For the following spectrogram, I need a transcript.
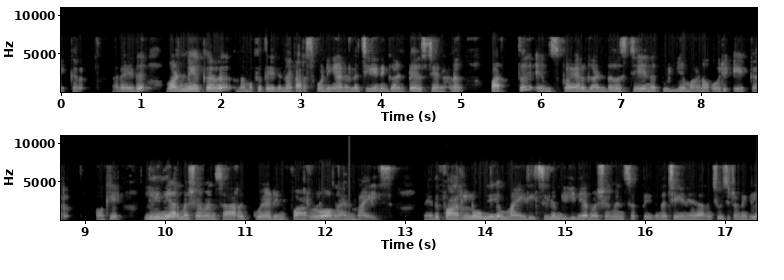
acre അതായത് വൺ ഏക്കർ നമുക്ക് തരുന്ന കറസ്പോണ്ടിങ് ആയിട്ടുള്ള ചെയിൻ ഗണ്ടേഴ്സ് ചെയിൻ ആണ്. പത്ത് എം സ്ക്വയർ ഗണ്ടേഴ്സ് ചെയിന് തുല്യമാണ് ഒരു acre okay linear measurements are required in furlong and miles അതായത് ഫർലോങ്ങിലും മൈൽസിലും ലീനിയർ മെഷർമെന്റ്സ് തരുന്ന ചെയിൻ ഏതാണെന്ന് ചോദിച്ചിട്ടുണ്ടെങ്കിൽ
